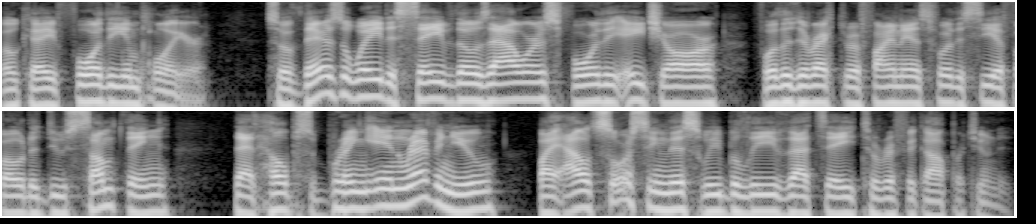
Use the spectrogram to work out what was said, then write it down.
okay, for the employer. So if there's a way to save those hours for the HR, for the director of finance, for the CFO to do something that helps bring in revenue, by outsourcing this, we believe that's a terrific opportunity.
